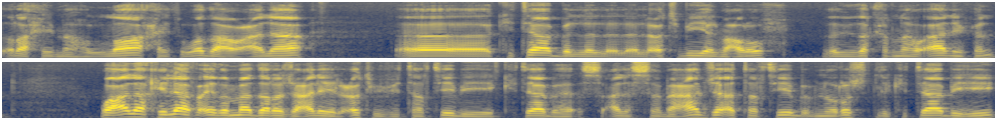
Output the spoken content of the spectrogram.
رحمه الله حيث وضعوا على آه، كتاب العتبية المعروف الذي ذكرناه آنفا. وعلى خلاف أيضا ما درج عليه العتبي في ترتيب كتابه على السماعات جاء ترتيب ابن رشد لكتابه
